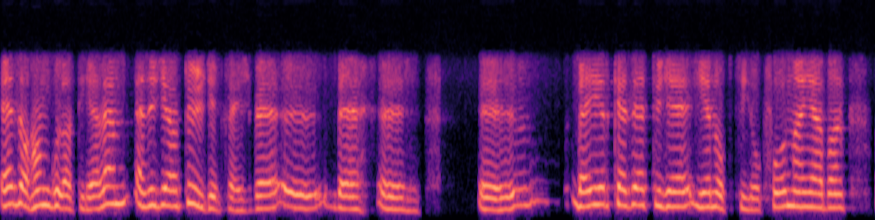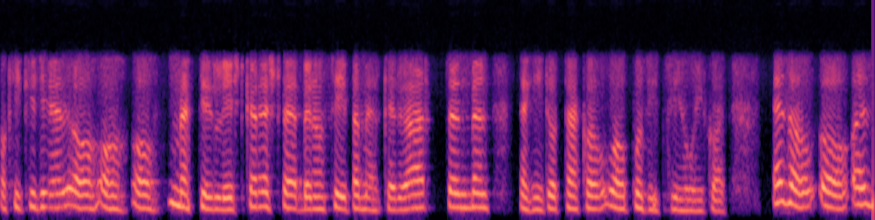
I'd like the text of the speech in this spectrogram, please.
Ez ez a hangulati elem, ez ugye a tőzsdékre is be, be, be beérkezett ugye ilyen opciók formájában, akik ugye a, a, a megtérülést keresve ebben a szép emelkedő ártrendben megnyitották a, a pozícióikat. Ez, a, a, ez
